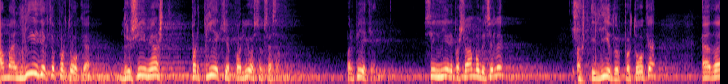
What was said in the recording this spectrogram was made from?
Ama lidhje këto për toke, ndryshimi është përpjekje, por jo sukses. Përpjekje. Si njëri për shembull i cili është i lidhur për toke edhe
